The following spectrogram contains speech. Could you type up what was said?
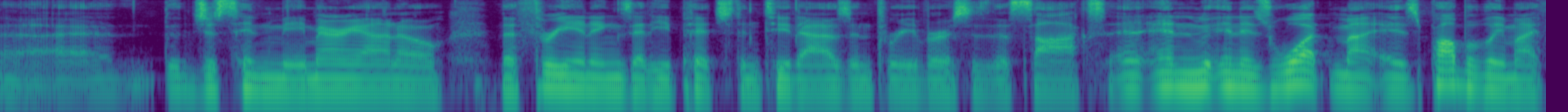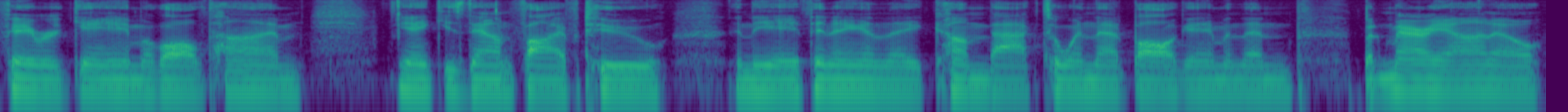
uh, just hitting me, Mariano, the three innings that he pitched in 2003 versus the Sox, and and, and is what my is probably my favorite game of all time. Yankees down five two in the eighth inning, and they come back to win that ball game, and then but Mariano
